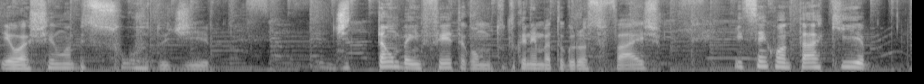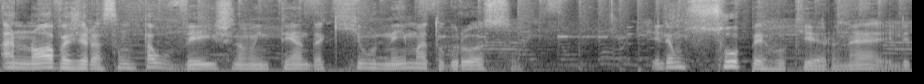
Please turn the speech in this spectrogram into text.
eu achei um absurdo de, de tão bem feita como tudo que o Ney Mato Grosso faz. E sem contar que a nova geração talvez não entenda que o Ney Mato Grosso ele é um super roqueiro, né? Ele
